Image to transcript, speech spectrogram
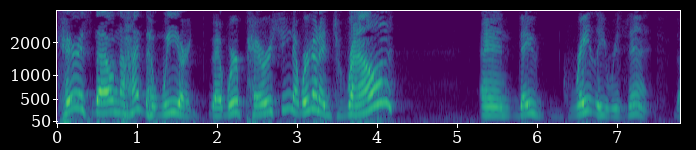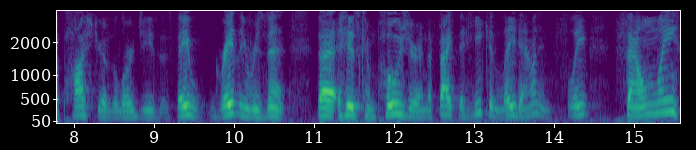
carest thou not that we are that we're perishing, that we're going to drown? And they greatly resent the posture of the Lord Jesus. They greatly resent that his composure and the fact that he could lay down and sleep soundly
